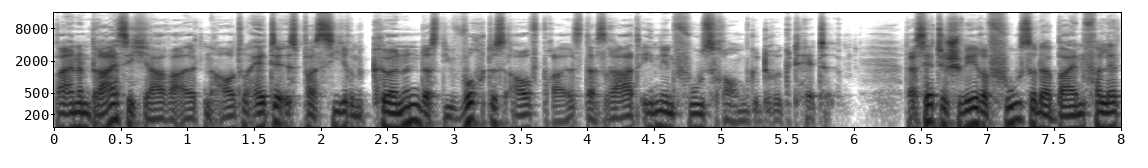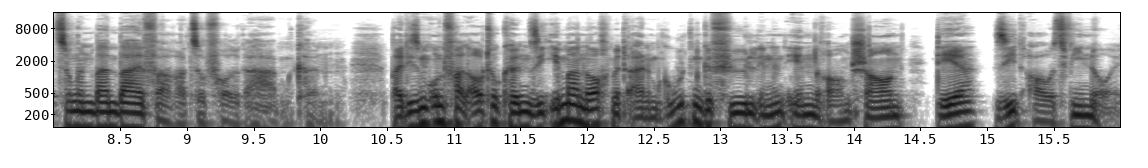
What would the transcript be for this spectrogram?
bei einem 30 Jahre alten Auto hätte es passieren können, dass die Wucht des Aufpralls das Rad in den Fußraum gedrückt hätte. Das hätte schwere Fuß- oder Beinverletzungen beim Beifahrer zur Folge haben können. Bei diesem Unfallauto können Sie immer noch mit einem guten Gefühl in den Innenraum schauen, der sieht aus wie neu.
